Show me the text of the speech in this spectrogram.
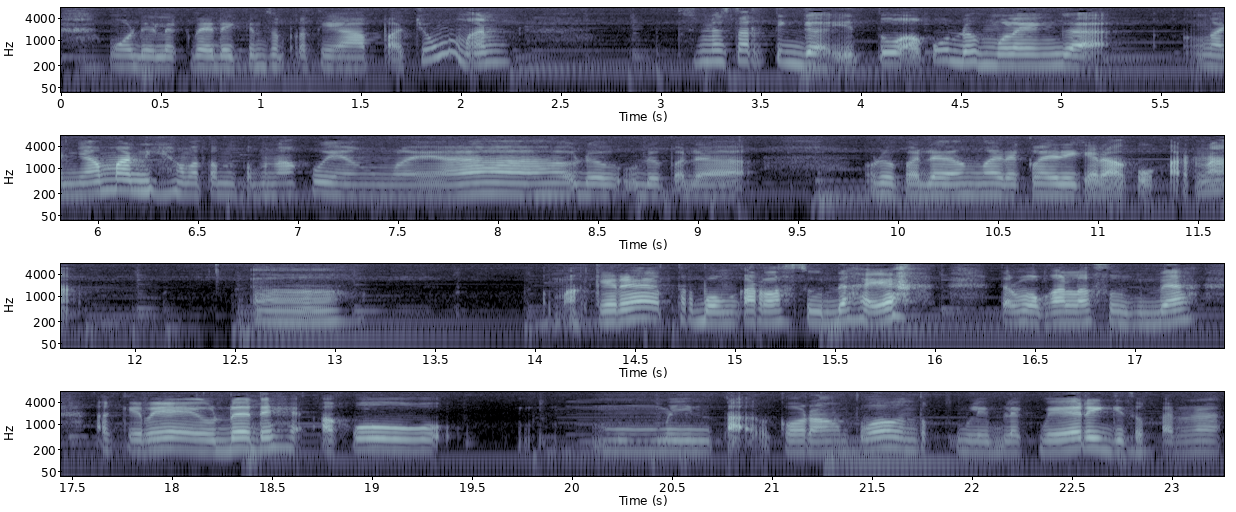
mau delek-delekin seperti apa. Cuman semester 3 itu aku udah mulai nggak nggak nyaman nih sama temen-temen aku yang mulai ya udah udah pada udah pada ngeledek-ledekin aku karena uh, akhirnya terbongkarlah sudah ya terbongkarlah sudah. Akhirnya ya udah deh aku minta ke orang tua untuk beli BlackBerry gitu karena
